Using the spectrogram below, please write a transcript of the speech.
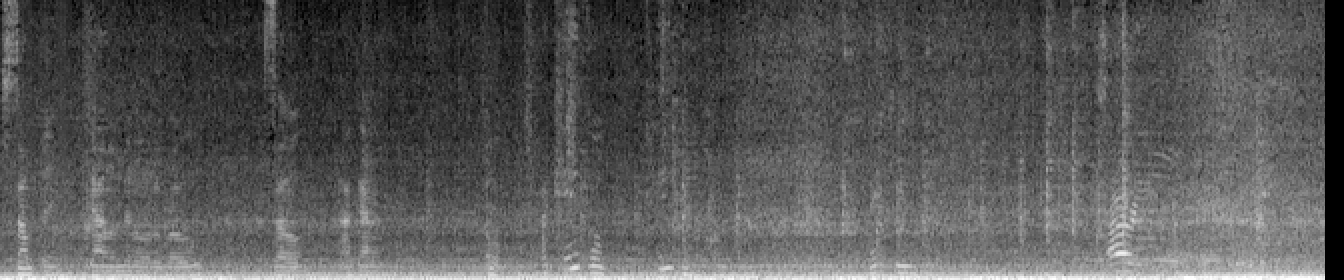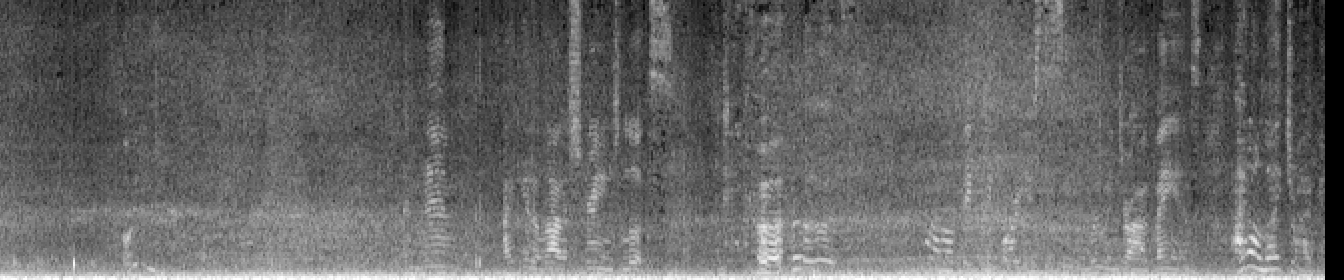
something down the middle. So I gotta, oh, I can't go, I can't go Thank you. Sorry. Oy. looks. Because I don't think people are used to seeing women drive vans. I don't like driving.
